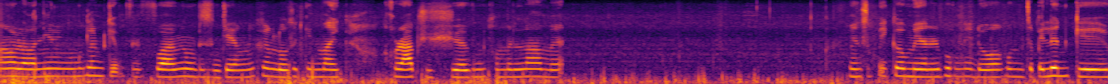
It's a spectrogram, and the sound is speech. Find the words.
เอาแล้ววันนี้มันเล่นเก็บฟรีไฟไม่ต้องไปสนใจนี่คือโลดสกินใหม่ครับเฉยๆเป็นคอมเมล่าแมเป็นสปีกเกอร์แมนอะไรพวกนี้เดี๋ยวก็จะไปเล่นเกม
